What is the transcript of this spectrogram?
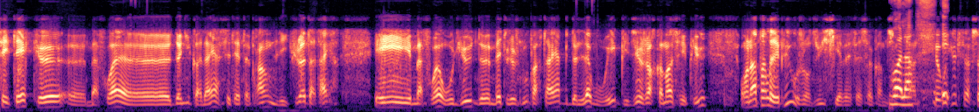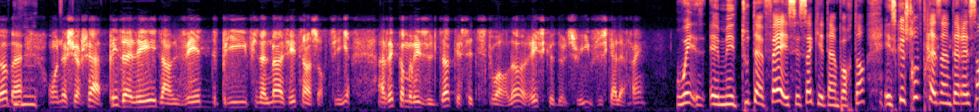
c'était que, euh, ma foi, euh, Denis Coderre s'était fait prendre les culottes à terre. Et, ma foi, au lieu de mettre le genou par terre, puis de l'avouer, puis dire « je recommencerai plus », on n'en parlerait plus aujourd'hui s'il avait fait ça comme ça. Voilà. au lieu de faire ça, ben, -hmm. on a cherché à pédaler dans le vide, puis finalement essayer de s'en sortir, avec comme résultat que cette histoire-là risque de le suivre jusqu'à la fin. Oui, mais tout à fait, et c'est ça qui est important. Et ce que je trouve très intéressant,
